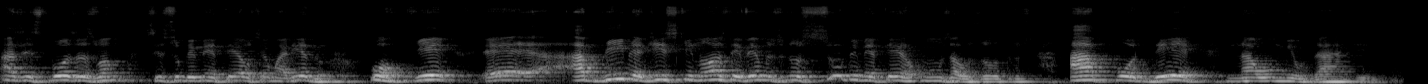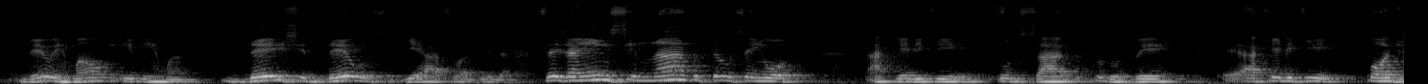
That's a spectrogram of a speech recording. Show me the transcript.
As esposas vão se submeter ao seu marido porque é, a Bíblia diz que nós devemos nos submeter uns aos outros, a poder na humildade. Meu irmão e minha irmã, deixe Deus guiar a sua vida, seja ensinado pelo Senhor, aquele que tudo sabe, tudo vê, é aquele que pode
